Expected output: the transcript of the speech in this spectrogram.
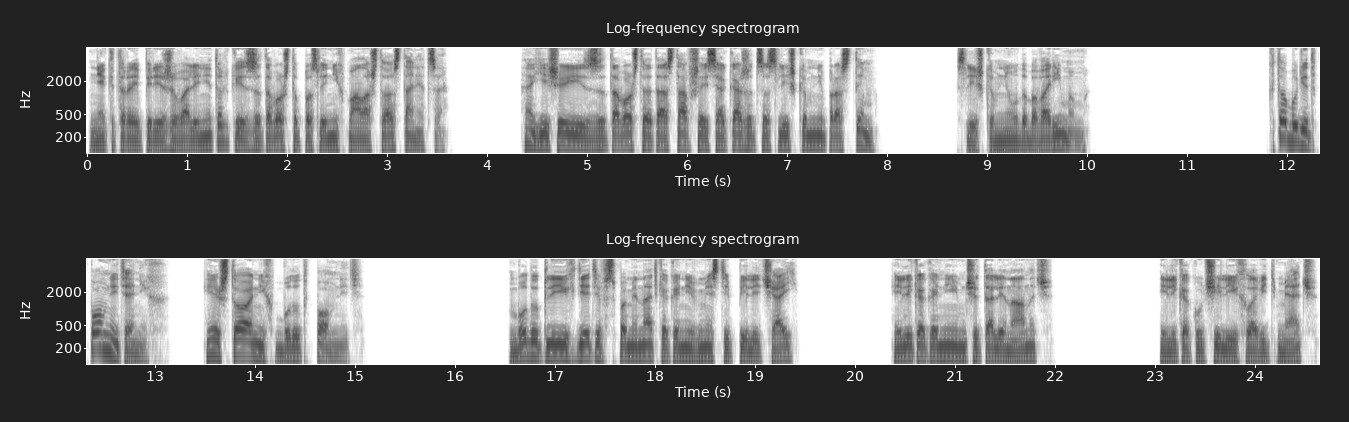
Некоторые переживали не только из-за того, что после них мало что останется, а еще и из-за того, что это оставшееся окажется слишком непростым, слишком неудобоваримым. Кто будет помнить о них, и что о них будут помнить? Будут ли их дети вспоминать, как они вместе пили чай, или как они им читали на ночь, или как учили их ловить мяч?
